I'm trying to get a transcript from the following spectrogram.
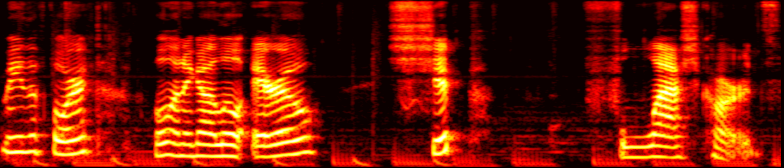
May the fourth. Hold on, I got a little arrow. Ship flashcards.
